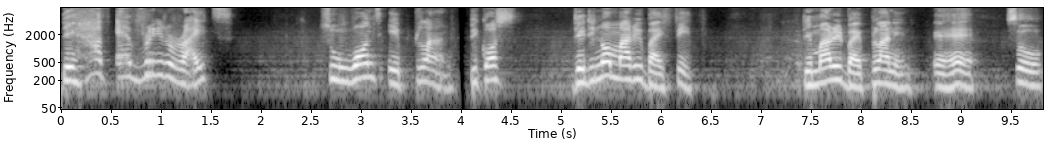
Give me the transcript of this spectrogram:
they have every right to want a plan because they did not marry by faith. They married by planning. Uh-huh. So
